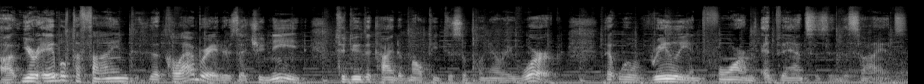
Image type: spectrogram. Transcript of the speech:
uh, you're able to find the collaborators that you need to do the kind of multidisciplinary work that will really inform advances in the science.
